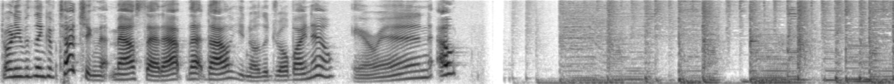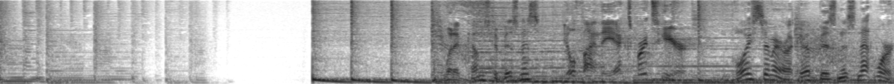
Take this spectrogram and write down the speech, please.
don't even think of touching that mouse, that app, that dial. You know the drill by now. Aaron out. When it comes to business, you'll find the experts here. Voice America Business Network.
